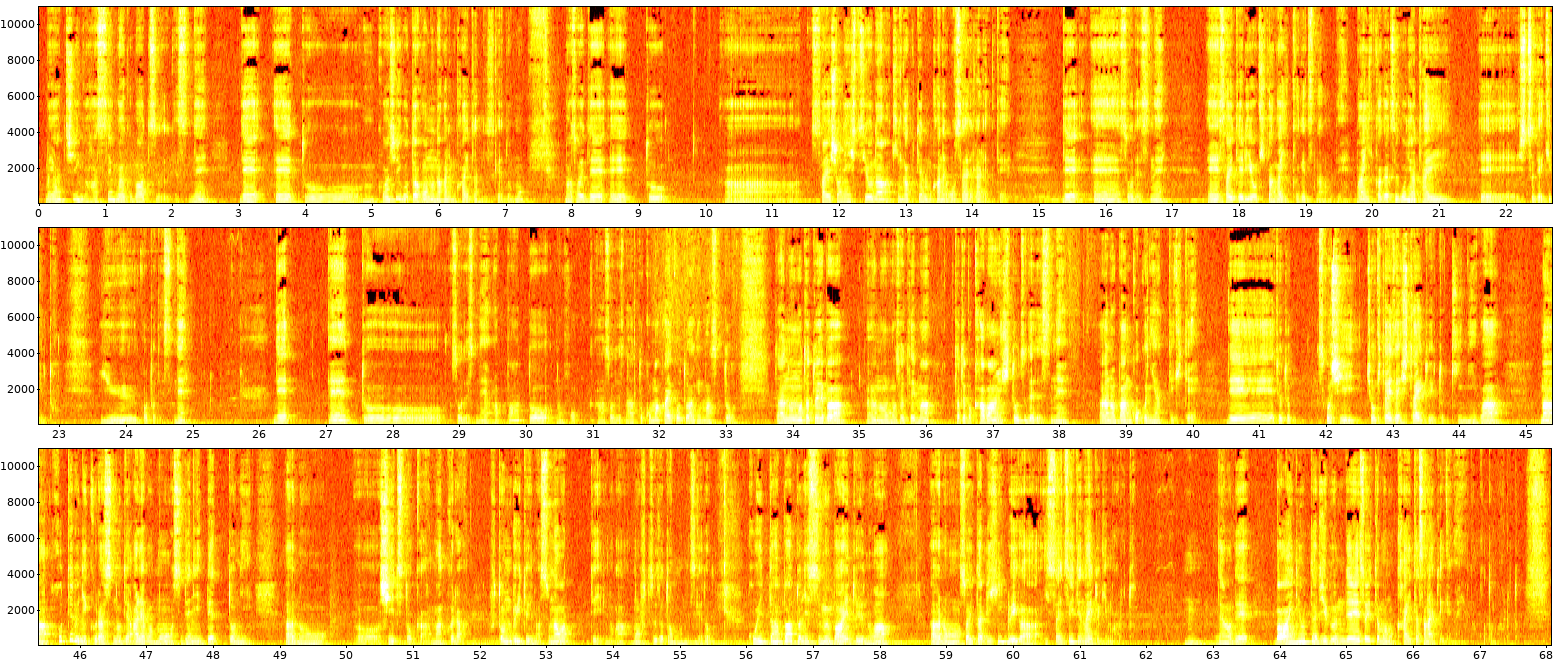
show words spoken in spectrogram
まあ、家賃が8500バーツですね。でえっと、詳しいことは本の中にも書いたんですけれどもまあそれでえっとあ最初に必要な金額っていうのもかなり抑えられてで、えー、そうですね。えー、最低利用期間が1ヶ月なので、まあ、1ヶ月後には退、えー、出できるということですね。で、えー、っと、そうですね、アパートのほか、そうですね、あと細かいことを挙げますと、あの例えば、あのそうやってまあ、例えばカバン一つでですね、あのバンコクにやってきて、で、ちょっと少し長期滞在したいという時には、まあホテルに暮らすのであればもうすでにベッドにあのシーツとか枕布団類というのは備わっているのがもう普通だと思うんですけどこういったアパートに住む場合というのはあのそういった備品類が一切ついてない時もあると、うん、なので場合によっては自分でそういったものを買い足さないといけないようなこともあると。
